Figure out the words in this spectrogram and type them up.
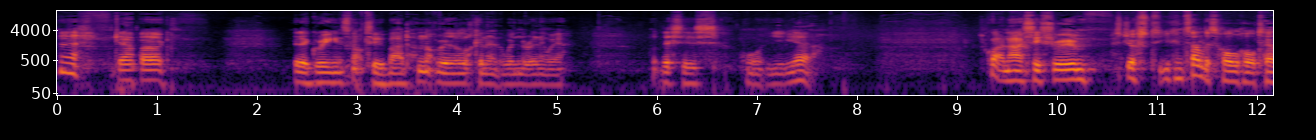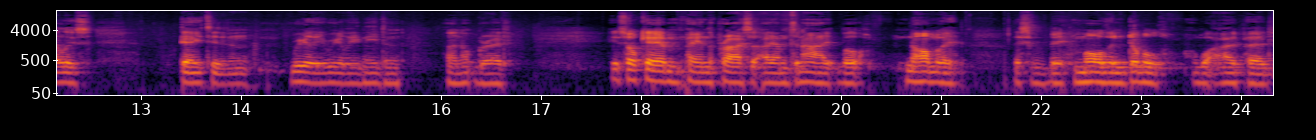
Yeah, car park. Bit of green, it's not too bad. I'm not really looking at the window anyway. But this is what you get. It's quite a nice this room. It's just, you can tell this whole hotel is dated and really, really needing an upgrade it's okay I'm paying the price that I am tonight, but normally this would be more than double what I paid.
